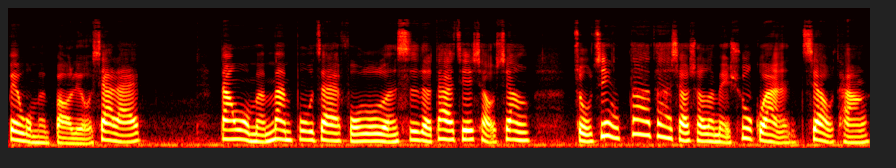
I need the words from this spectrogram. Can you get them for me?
被我们保留下来。当我们漫步在佛罗伦斯的大街小巷，走进大大小小的美术馆、教堂，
